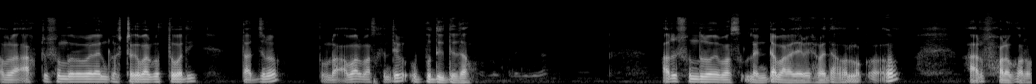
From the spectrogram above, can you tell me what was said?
আমরা একটু সুন্দরভাবে লাইন কসটাকে বার করতে পারি। তার জন্য তোমরা আবার মাঝখান থেকে উপর দিক দিয়ে দাও। আরও সুন্দরভাবে মাছ লাইনটা বাড়া যাবে। সবাই দেখো আর ফলো করো।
